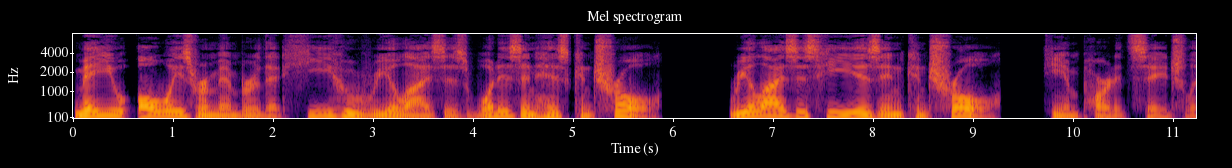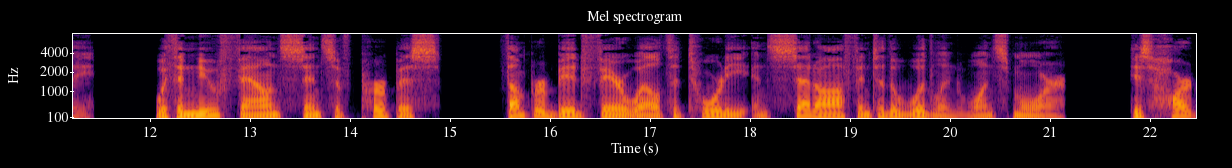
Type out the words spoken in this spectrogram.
May you always remember that he who realizes what is in his control realizes he is in control, he imparted sagely. With a new-found sense of purpose Thumper bid farewell to Torty and set off into the woodland once more, his heart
